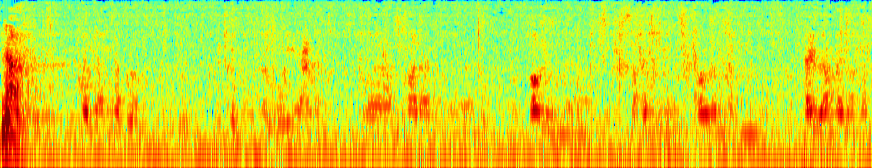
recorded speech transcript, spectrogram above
نعم. نقول ممكن نقول يعني قال قول الصحيحين قولا اي اعمال احب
